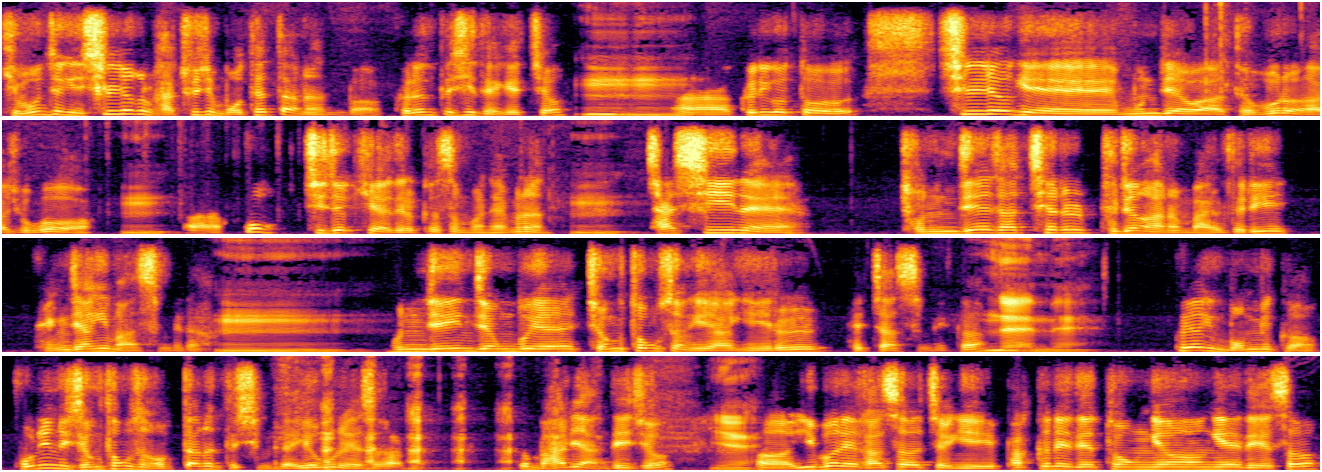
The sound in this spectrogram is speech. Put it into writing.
기본적인 실력을 갖추지 못했다는 뭐 그런 뜻이 되겠죠. 음, 음, 아, 그리고 또 실력의 문제와 더불어 가지고 음, 아, 꼭 지적해야 될 것은 뭐냐면은 음, 자신의 존재 자체를 부정하는 말들이 굉장히 많습니다. 음. 문재인 정부의 정통성 이야기를 했지 않습니까? 네, 네. 그 이야기 뭡니까? 본인이 정통성 없다는 뜻입니다. 역으로 해석하면. 그 말이 안 되죠. 예. 어, 이번에 가서 저기 박근혜 대통령에 대해서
